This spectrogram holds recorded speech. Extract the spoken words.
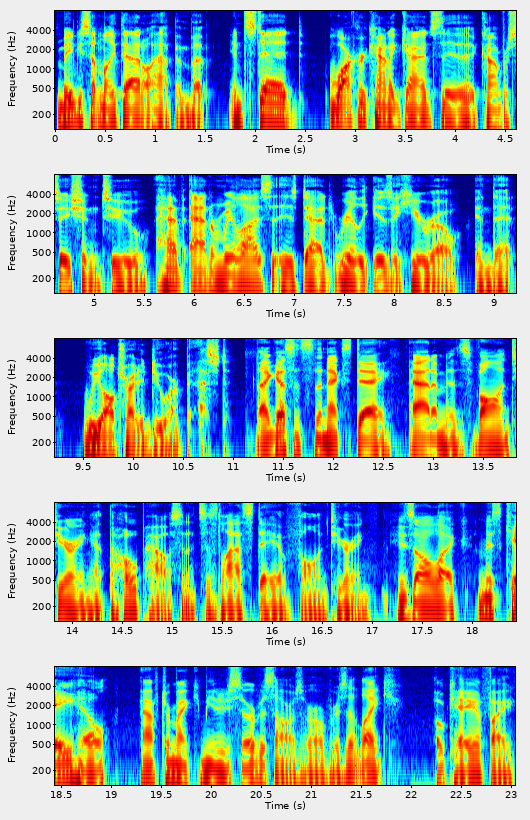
maybe something like that'll happen. But instead, Walker kind of guides the conversation to have Adam realize that his dad really is a hero and that we all try to do our best. I guess it's the next day. Adam is volunteering at the Hope House, and it's his last day of volunteering. He's all like, Miss Cahill, after my community service hours are over, is it like okay if I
